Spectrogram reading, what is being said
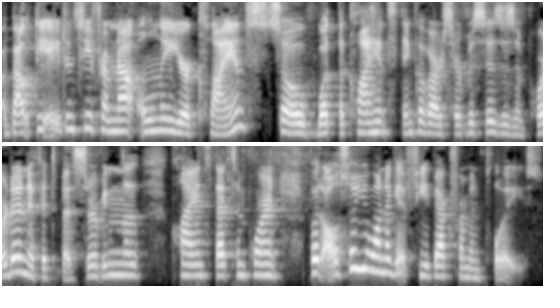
about the agency from not only your clients, so what the clients think of our services is important. If it's best serving the clients, that's important. But also, you want to get feedback from employees.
